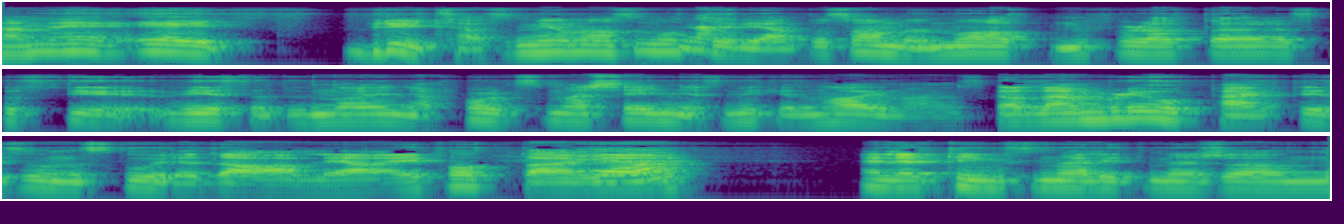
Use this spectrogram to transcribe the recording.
de er, er, bryr seg så mye om de motorhjem på samme måten. For at jeg skal si, vise til noen andre folk som jeg kjenner som ikke er sånn hagemennesker, de blir opphengt i sånne store dahliaer i potter, eller, Ja. eller ting som er litt mer sånn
